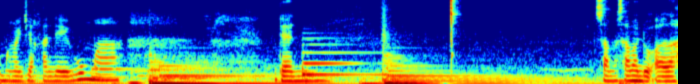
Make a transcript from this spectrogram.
Mengerjakan dari rumah dan sama-sama doalah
